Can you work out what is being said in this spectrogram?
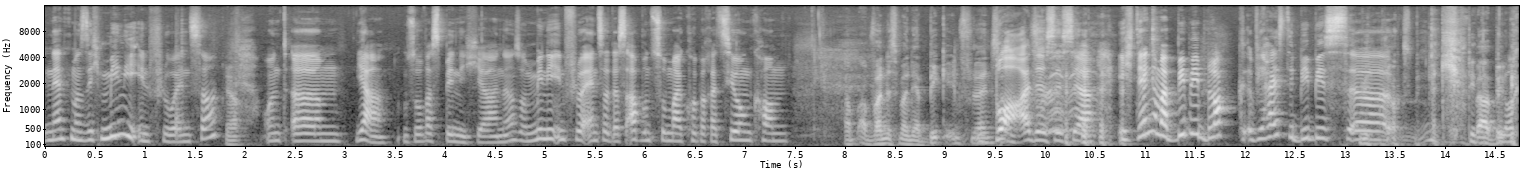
nennt man sich Mini-Influencer. Ja. Und ähm, ja, sowas bin ich ja. Ne? So ein Mini-Influencer, dass ab und zu mal Kooperationen kommen. Ab, ab wann ist man der Big Influencer? Boah, das ist ja. Ich denke mal, Bibi Block, wie heißt die Bibis? Äh, Bibi Block.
